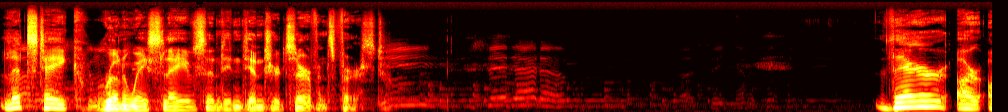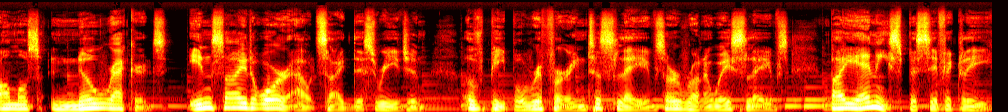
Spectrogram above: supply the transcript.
Let's take runaway slaves and indentured servants first. There are almost no records inside or outside this region of people referring to slaves or runaway slaves by any specifically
